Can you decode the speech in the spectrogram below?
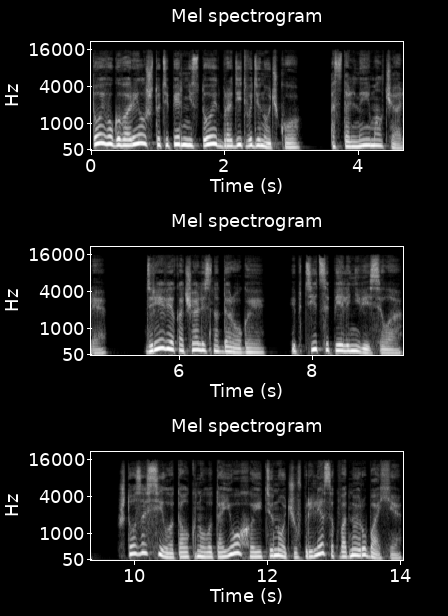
Тойву говорил, что теперь не стоит бродить в одиночку. Остальные молчали. Деревья качались над дорогой, и птицы пели невесело. Что за сила толкнула Таёха идти ночью в прилесок в одной рубахе?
